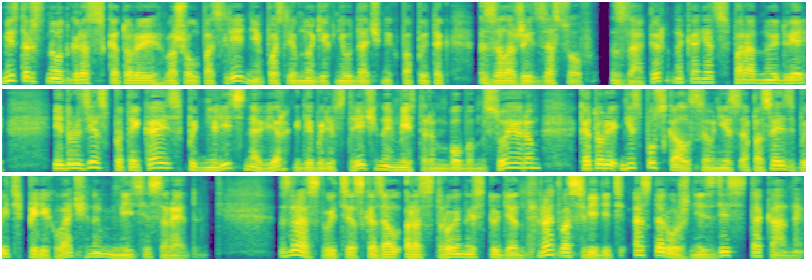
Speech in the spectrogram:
Мистер Снотграсс, который вошел последним после многих неудачных попыток заложить засов, запер, наконец, парадную дверь, и друзья, спотыкаясь, поднялись наверх, где были встречены мистером Бобом Сойером, который не спускался вниз, опасаясь быть перехваченным миссис Редл. «Здравствуйте», — сказал расстроенный студент. «Рад вас видеть. Осторожнее, здесь стаканы».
